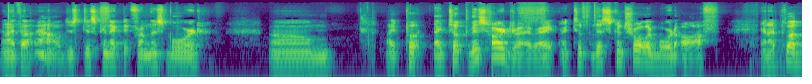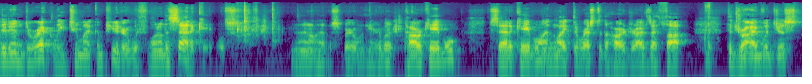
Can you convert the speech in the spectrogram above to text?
And I thought, oh, I'll just disconnect it from this board. Um, I put, I took this hard drive, right? I took this controller board off, and I plugged it in directly to my computer with one of the SATA cables. I don't have a spare one here, but power cable, SATA cable, and like the rest of the hard drives, I thought the drive would just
